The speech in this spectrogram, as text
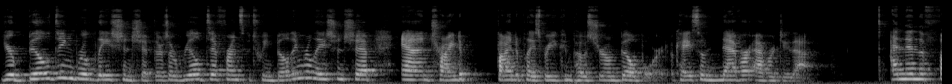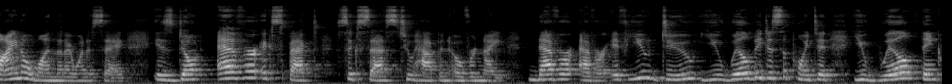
You're building relationship. There's a real difference between building relationship and trying to find a place where you can post your own billboard. Okay, so never ever do that. And then the final one that I want to say is don't ever expect success to happen overnight. Never, ever. If you do, you will be disappointed. You will think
